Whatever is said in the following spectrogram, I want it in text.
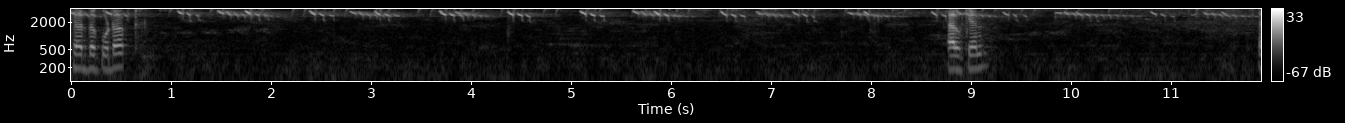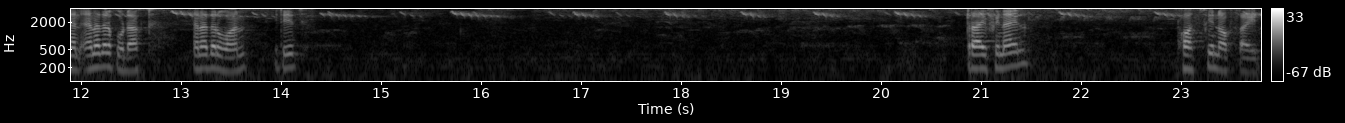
Here the product. Alkene and another product another one it is triphenyl phosphine oxide.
